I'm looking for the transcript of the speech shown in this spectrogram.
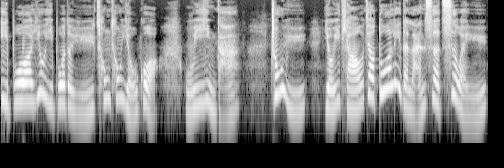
一波又一波的鱼匆匆游过，无一应答。终于，有一条叫多利的蓝色刺尾鱼，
